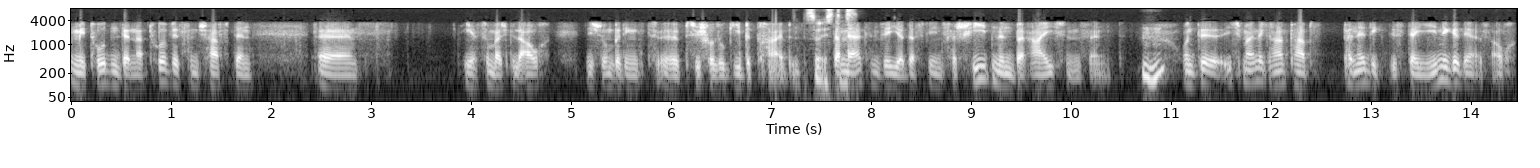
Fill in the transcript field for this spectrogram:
Methoden der Naturwissenschaften äh, ja zum Beispiel auch nicht unbedingt äh, Psychologie betreiben. So ist da das. merken wir ja, dass wir in verschiedenen Bereichen sind. Mhm. Und äh, ich meine, gerade Papst Benedikt ist derjenige, der es auch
